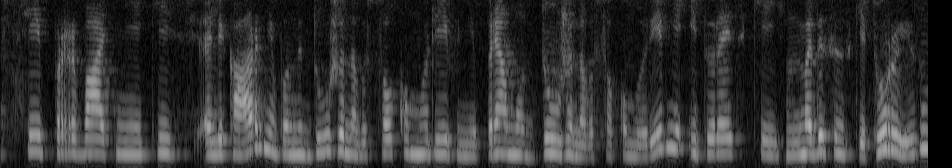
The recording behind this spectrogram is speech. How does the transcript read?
всі приватні якісь лікарні вони дуже на високому рівні, прямо дуже на високому рівні. І турецький медицинський туризм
